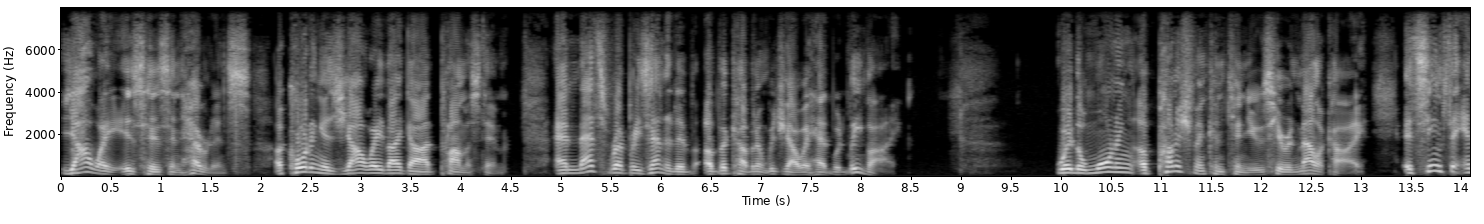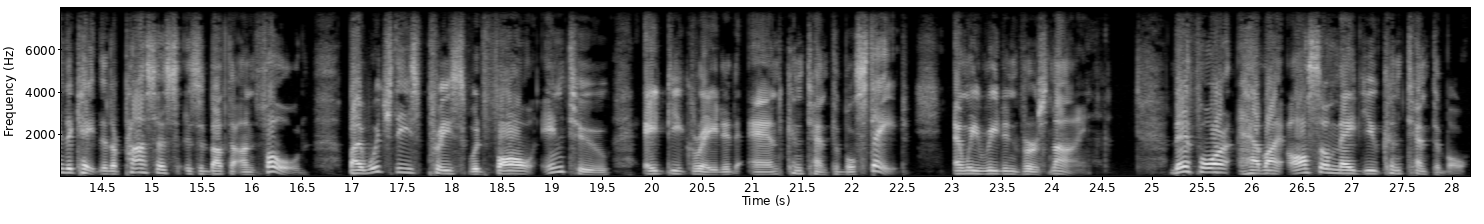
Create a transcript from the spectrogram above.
Yahweh is his inheritance, according as Yahweh thy God promised him. And that's representative of the covenant which Yahweh had with Levi. Where the warning of punishment continues here in Malachi, it seems to indicate that a process is about to unfold by which these priests would fall into a degraded and contemptible state. And we read in verse 9 Therefore have I also made you contemptible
